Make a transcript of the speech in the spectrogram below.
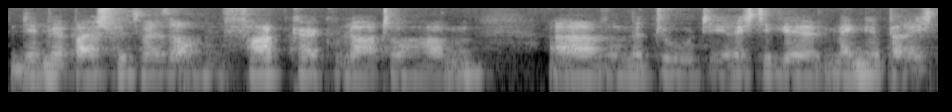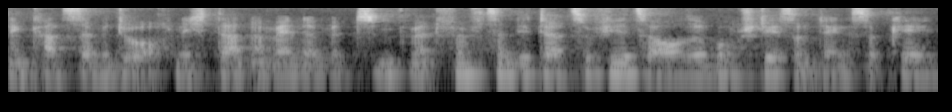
indem wir beispielsweise auch einen Farbkalkulator haben, äh, womit du die richtige Menge berechnen kannst, damit du auch nicht dann am Ende mit, mit 15 Litern zu viel zu Hause rumstehst und denkst, okay,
